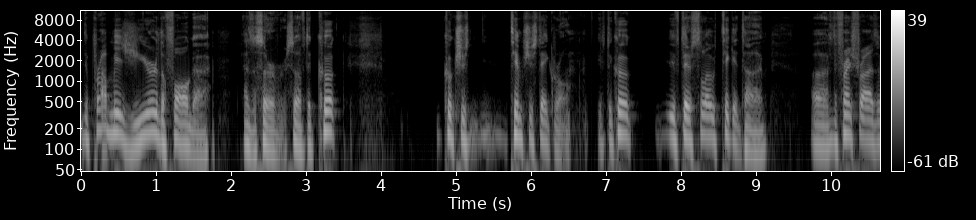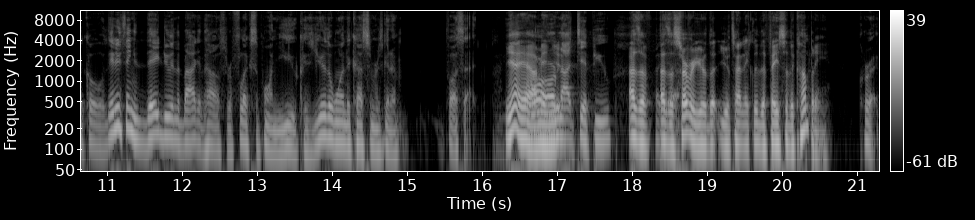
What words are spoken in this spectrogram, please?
the problem is you're the fall guy as a server, so if the cook cooks your temps your steak wrong, if the cook if they're slow ticket time, uh, the French fries are cold, anything they do in the back of the house reflects upon you because you're the one the customer is going to fuss at. yeah, yeah. or, I mean, or you- not tip you. as a as yeah. a server, you're the, you're technically the face of the company. Correct.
